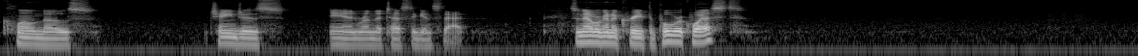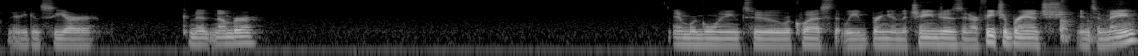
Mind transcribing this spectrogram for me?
clone those changes, and run the test against that. So now we're going to create the pull request. There you can see our commit number. And we're going to request that we bring in the changes in our feature branch into main.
